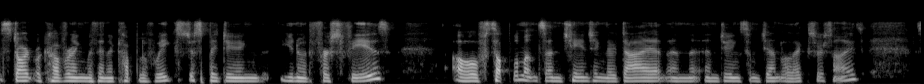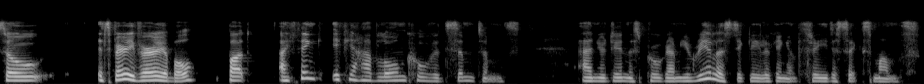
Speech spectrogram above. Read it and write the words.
start recovering within a couple of weeks just by doing you know the first phase of supplements and changing their diet and, and doing some gentle exercise. So it's very variable but I think if you have long COVID symptoms and you're doing this program, you're realistically looking at three to six months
